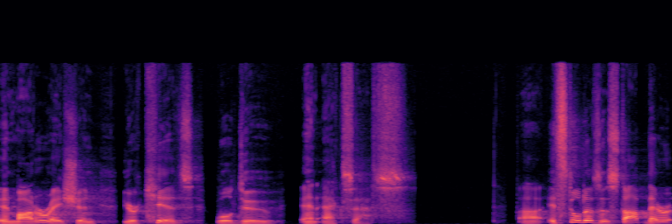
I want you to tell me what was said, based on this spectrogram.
in moderation, your kids will do in excess. Uh, it still doesn't stop there,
